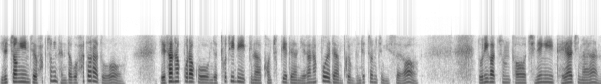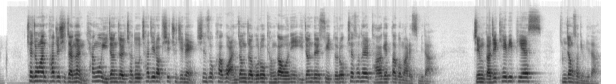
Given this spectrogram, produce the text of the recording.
일정이 이제 확정이 된다고 하더라도 예산 확보라고 이제 토지 매입이나 건축비에 대한 예산 확보에 대한 그런 문제점이 좀 있어요. 논의가 좀 더 진행이 돼야지만 최종한 파주시장은 향후 이전 절차도 차질 없이 추진해 신속하고 안정적으로 경가원이 이전될 수 있도록 최선을 다하겠다고 말했습니다. 지금까지 KBPS 김정석입니다.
